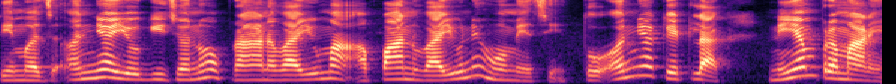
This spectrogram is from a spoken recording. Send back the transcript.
તેમજ અન્ય યોગીજનો પ્રાણવાયુમાં અપાન વાયુને હોમે છે. તો અન્ય કેટલાક નિયમ પ્રમાણે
